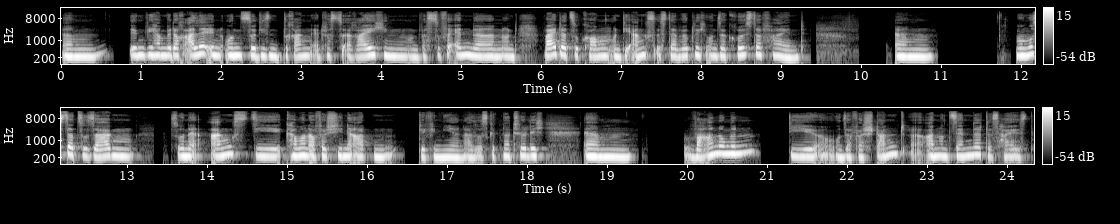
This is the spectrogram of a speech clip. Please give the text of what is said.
ähm, irgendwie haben wir doch alle in uns so diesen Drang, etwas zu erreichen und was zu verändern und weiterzukommen und die Angst ist da wirklich unser größter Feind. Ähm, man muss dazu sagen, so eine Angst, die kann man auf verschiedene Arten definieren. Also es gibt natürlich ähm, Warnungen, die unser Verstand äh, an uns sendet. Das heißt,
